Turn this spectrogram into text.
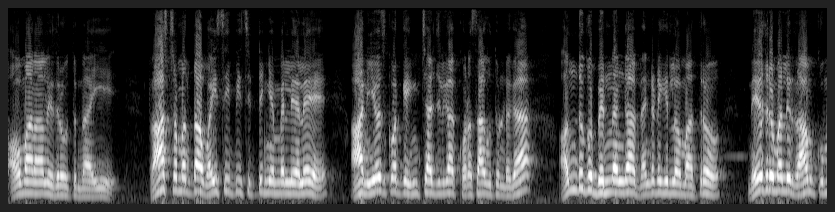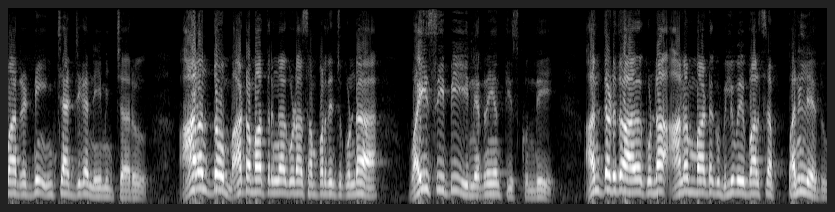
అవమానాలు ఎదురవుతున్నాయి. రాష్ట్రమంతా వైసీపీ సిట్టింగ్ ఎమ్మెల్యేలే ఆ నియోజకవర్గ ఇన్ఛార్జీలుగా కొనసాగుతుండగా అందుకు భిన్నంగా వెంకటగిరిలో మాత్రం నేదురుమల్లి రామ్ కుమార్ రెడ్డిని ఇన్ఛార్జిగా నియమించారు. ఆనంద్తో మాట మాత్రంగా కూడా సంప్రదించకుండా వైసీపీ ఈ నిర్ణయం తీసుకుంది. అంతటితో ఆగకుండా ఆనం మాటకు విలువ ఇవ్వాల్సిన పని లేదు.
